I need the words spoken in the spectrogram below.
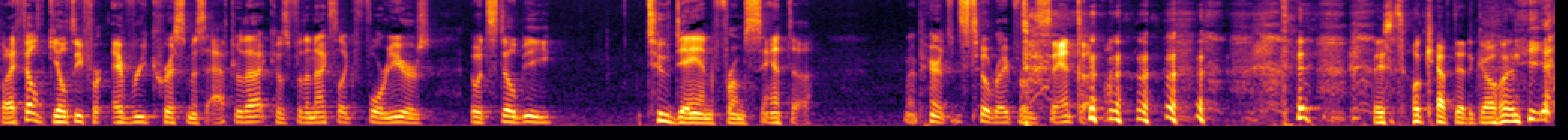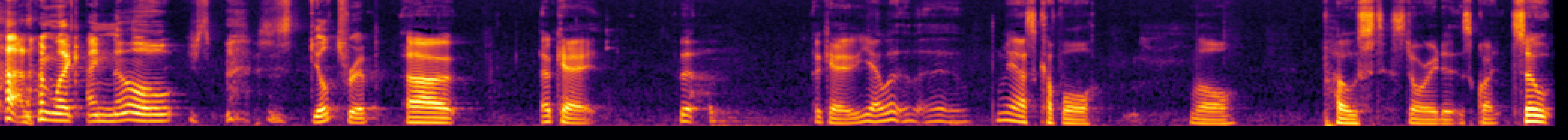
But I felt guilty for every Christmas after that because for the next like four years it would still be to Dan from Santa. My parents would still write from Santa. they still kept it going. yeah, and I'm like, I know, it's just guilt trip. Uh, okay. The, okay. Yeah. Let, uh, let me ask a couple little post story to this question. So,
